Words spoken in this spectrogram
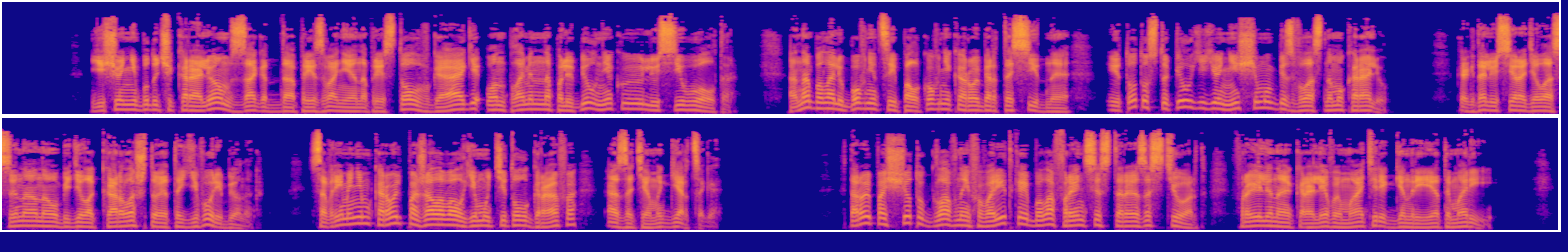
Еще не будучи королем, за год до призвания на престол в Гааге он пламенно полюбил некую Люси Уолтер. Она была любовницей полковника Роберта Сиднея, и тот уступил ее нищему безвластному королю. Когда Люси родила сына, она убедила Карла, что это его ребенок. Со временем король пожаловал ему титул графа, а затем и герцога. Второй по счету главной фавориткой была Фрэнсис Тереза Стюарт, фрейлина королевы-матери Генриетты Марии.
